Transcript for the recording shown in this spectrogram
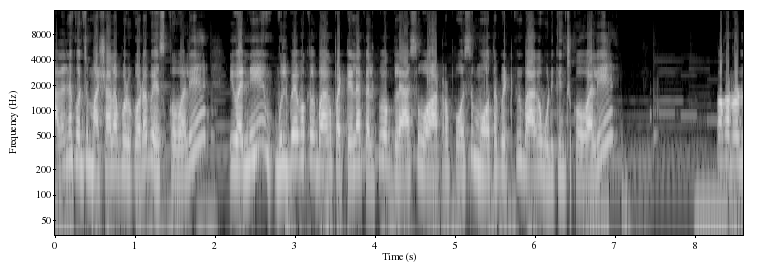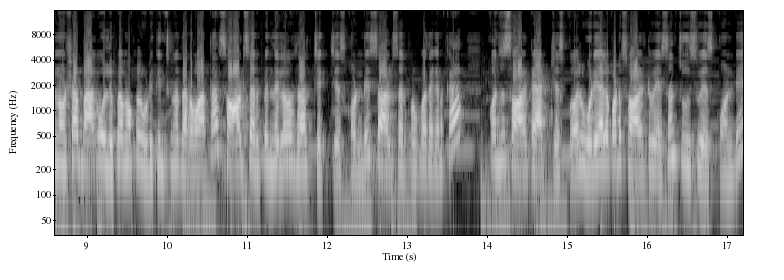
అలానే కొంచెం మసాలా పొడి కూడా వేసుకోవాలి. ఇవన్నీ ఉల్లిపాయ ముక్కలు బాగా పట్టేలా కలిపి ఒక గ్లాసు వాటర్ పోసి మూత పెట్టుకుని బాగా ఉడికించుకోవాలి. ఒక రెండు నిమిషాలు బాగా ఉల్లిపాయ ముక్కలు ఉడికించుకున్న తర్వాత సాల్ట్ సరిపోయిందో ఒకసారి చెక్ చేసుకోండి. సాల్ట్ సరిపోతే కనుక కొంచెం సాల్ట్ యాడ్ చేసుకోవాలి. ఉడియాలు కూడా సాల్ట్ వేసాం చూసి వేసుకోండి.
